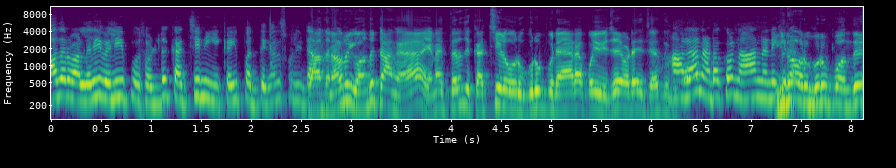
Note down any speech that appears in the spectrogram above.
ஆதரவாளரையும் வெளியே போக சொல்லிட்டு கட்சி நீங்க கைப்பத்துங்கன்னு சொல்லிட்டாங்க. அந்த நிலைமைக்கு வந்துட்டாங்க. எனக்கு தெரிஞ்சு கட்சியில ஒரு குரூப் நேரா போய் விஜயோட சேர்ந்து அதான் நடக்கும் நான் நினைக்கிறேன். இன்னொரு குரூப் வந்து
